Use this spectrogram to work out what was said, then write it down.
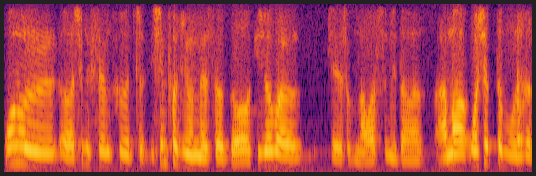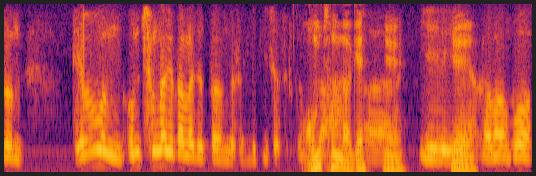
오늘 어, 싱크탱크 저- 심포지움에서도 기조발제에서 나왔습니다만 아마 오셨던 분들은 대부분 엄청나게 달라졌다는 것을 느끼셨을 겁니다. 엄청나게? 아, 예. 예, 예. 예. 아마 뭐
